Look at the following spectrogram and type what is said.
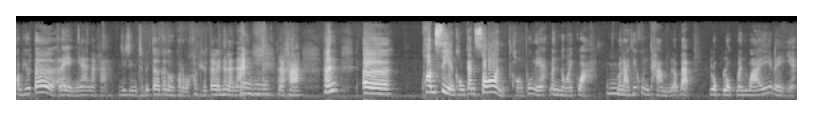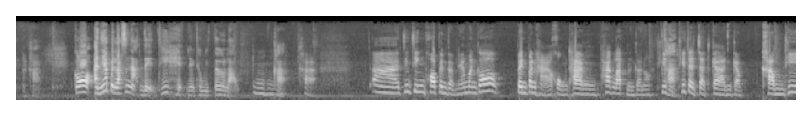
คอมพิวเตอร์อะไรอย่างเงี้ยนะคะจริงๆทวิตเตอร์ก็โดนพรบคอมพิวเตอร์นี่แหละนะอือฮึนะคะฉะนั้นเอ่อความเสี่ยงของการซ่อนของพวกเนี้ยมันน้อยกว่าอืมเวลาที่คุณทำแล้วแบบหลบหลบๆมันไว้อะไรอย่างเงี้ยนะคะก็อันเนี้ยเป็นลักษณะเด่นที่เห็นในทวิตเตอร์เราอืมค่ะค่ะอ่า จริง ๆ พอเป็นแบบเนี้ยมันก็เป็นปัญหาของทางภาครัฐเหมือนกันเนาะที่ค่ะที่จะจัดการกับคำที่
